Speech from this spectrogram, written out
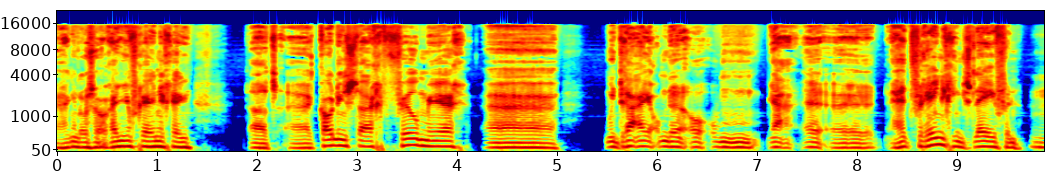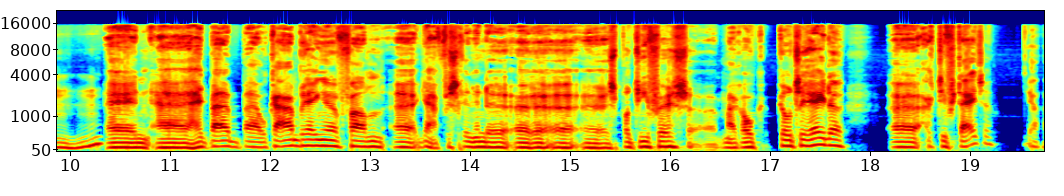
Hengeloze Oranje Vereniging dat eh, Koningsdag veel meer eh, moet draaien om, de, om ja, eh, het verenigingsleven. En eh, het bij, bij elkaar brengen van ja, verschillende sportievers, maar ook culturele activiteiten. Ja.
